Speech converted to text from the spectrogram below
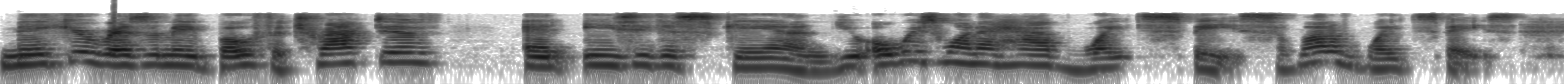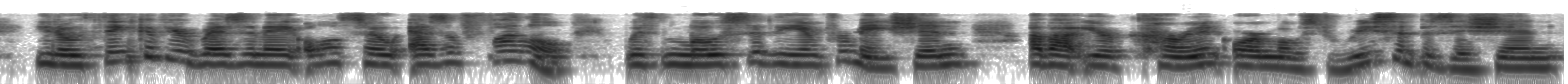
make your resume both attractive and easy to scan. You always want to have white space, a lot of white space. You know, think of your resume also as a funnel with most of the information about your current or most recent position,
